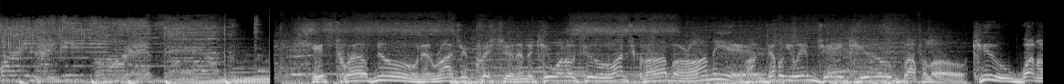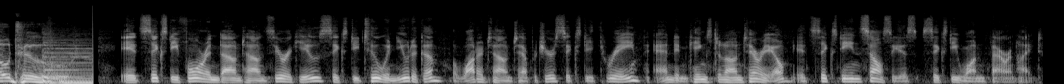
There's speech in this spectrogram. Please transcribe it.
Y94 FM. It's 12 noon, and Roger Christian and the Q102 Lunch Club are on the air on WMJQ Buffalo. Q102. It's 64 in downtown Syracuse, 62 in Utica, the Watertown temperature 63, and in Kingston, Ontario, it's 16 Celsius, 61 Fahrenheit.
